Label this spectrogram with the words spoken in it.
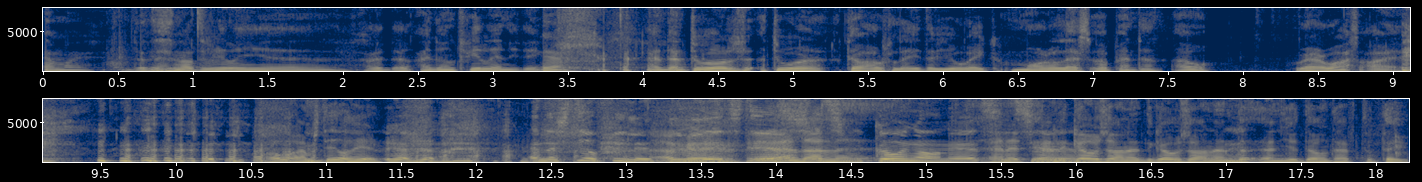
am I? That is Yeah. not really. Uh, I, don't, I don't feel anything. Yeah. And then two hours, two, hour- two hours later, you wake more or less up and then, oh, where was I? oh, I'm still here. and I still feel it. Okay. Really, it's still Yeah. it's, And then, it's uh, going on. Yeah, it's, and it's, it's, and it uh, goes on and it goes on and and you don't have to take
